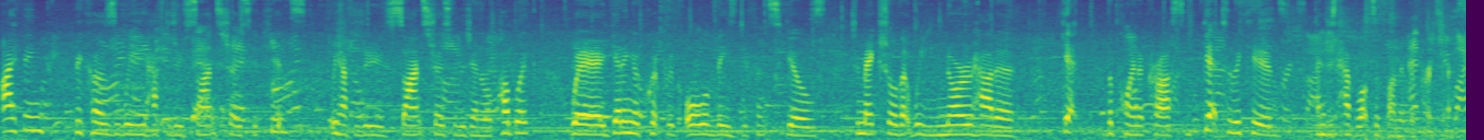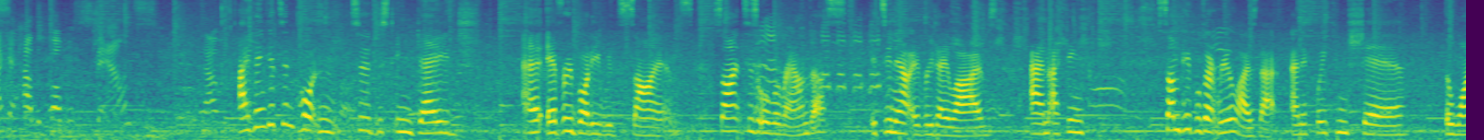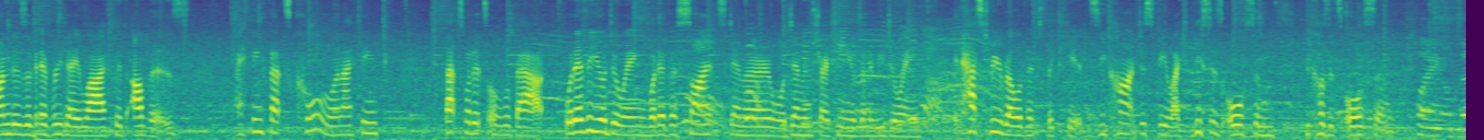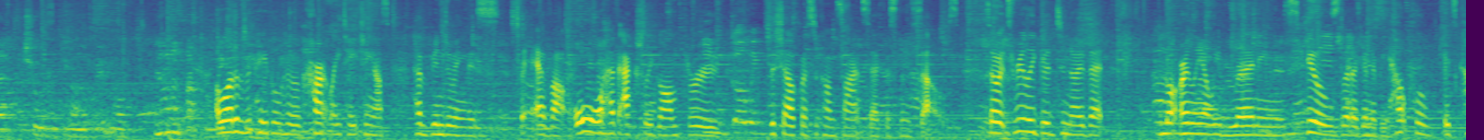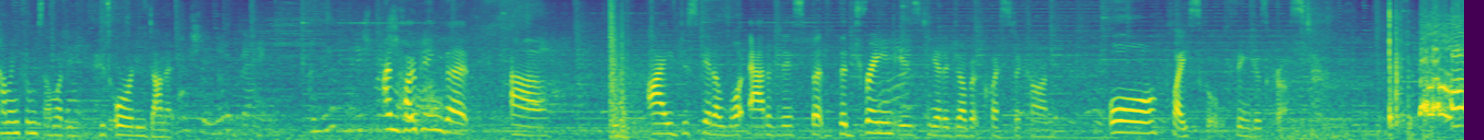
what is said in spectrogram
I think because we have to do science shows for kids, we have to do science shows for the general public, we're getting equipped with all of these different skills to make sure that we know how to get the point across, get to the kids, and just have lots of fun in the And process. you like it how the bubbles bounce? I think it's important to just engage everybody with science. Science is all around us, it's in our everyday lives, and I think some people don't realise that. And if we can share the wonders of everyday life with others, I think that's cool, and I think that's what it's all about. Whatever you're doing, whatever science demo or demonstration you're going to be doing, it has to be relevant to the kids. You can't just be like, this is awesome because it's awesome. playing on that children thing a little bit more. A lot of the people who are currently teaching us have been doing this forever or have actually gone through the Shell Questacon Science Circus themselves. So it's really good to know that not only are we learning skills that are going to be helpful, it's coming from somebody who's already done it. I'm hoping that uh, I just get a lot out of this, but the dream is to get a job at Questacon or Play School, fingers crossed.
